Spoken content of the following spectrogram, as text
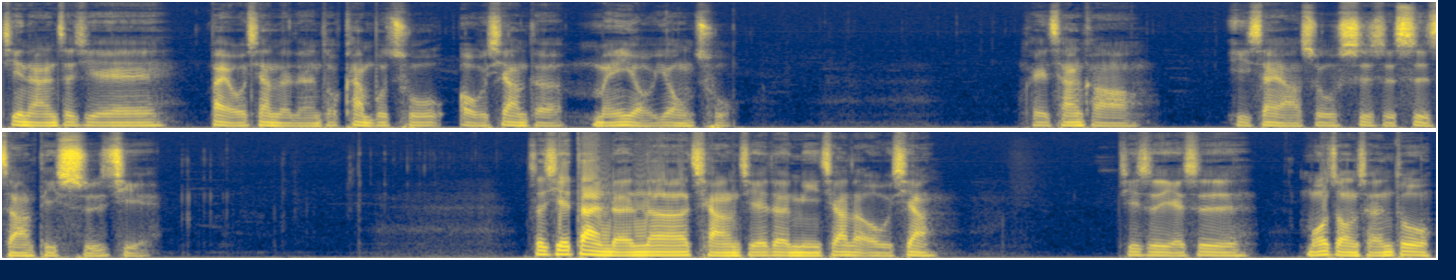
竟然这些拜偶像的人都看不出偶像的没有用处，可以参考以赛亚书四十四章第十节。这些但人呢，抢劫了米迦的偶像，其实也是某种程度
